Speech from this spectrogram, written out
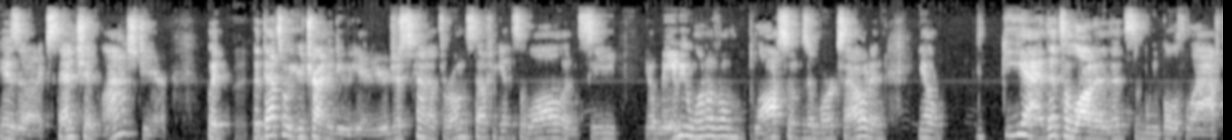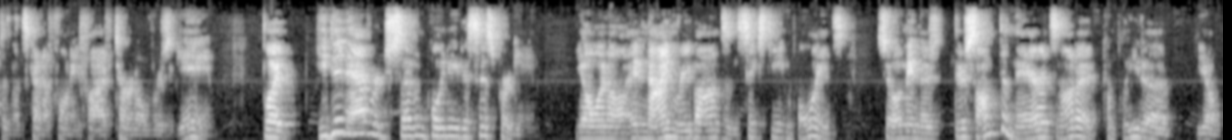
his uh, extension last year. But Right. but that's what you're trying to do here. You're just kind of throwing stuff against the wall and see you know maybe one of them blossoms and works out. And you know, yeah, that's a lot of that's we both laughed and that's kind of funny. Five turnovers a game, but he did average seven point eight assists per game. You know, and, uh, and nine rebounds and sixteen points. So I mean, there's there's something there. It's not a complete uh you know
